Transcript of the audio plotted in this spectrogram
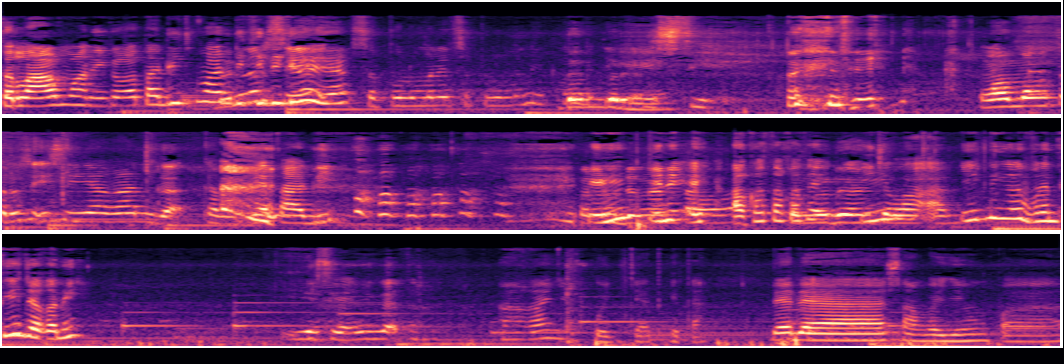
terlama nih kalau tadi cuma dikit-dikit sih, aja 10 menit 10 menit. dan berisi Ngomong terus isinya kan enggak kayak tadi. ini ini eh, aku takutnya ini, celaan. ini nggak berhenti aja kan nih Isinya enggak tahu. makanya pucat kita dadah sampai jumpa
